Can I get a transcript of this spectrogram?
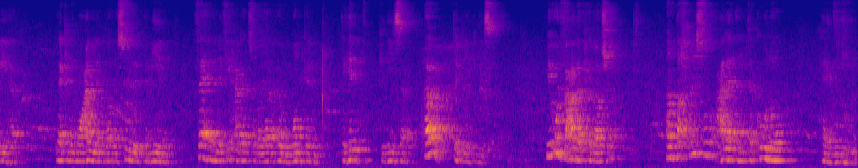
بيها لكن المعلم والرسول الأمين فاهم إن في حاجات صغيرة قوي ممكن تهد كنيسة أو تبني كنيسة. بيقول في عدد 11 أن تحرصوا على أن تكونوا هادئين.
